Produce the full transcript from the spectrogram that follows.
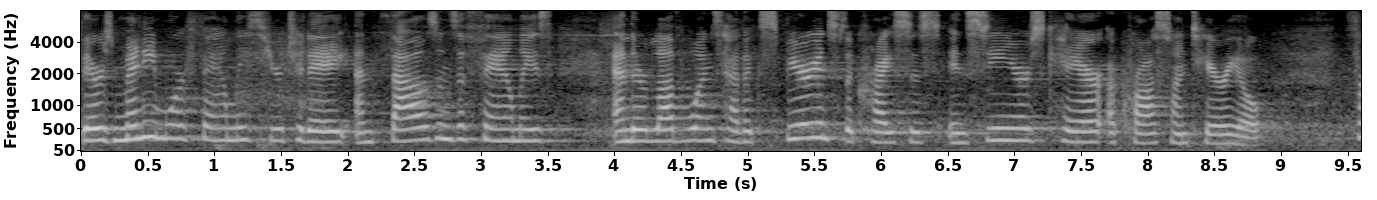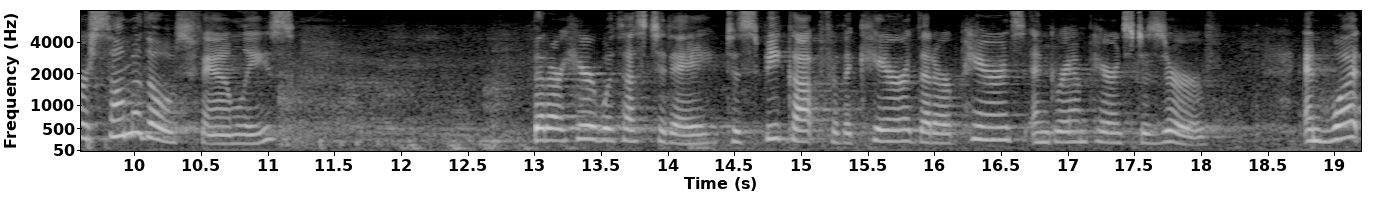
There's many more families here today, and thousands of families and their loved ones have experienced the crisis in seniors' care across Ontario. For some of those families that are here with us today to speak up for the care that our parents and grandparents deserve, and what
